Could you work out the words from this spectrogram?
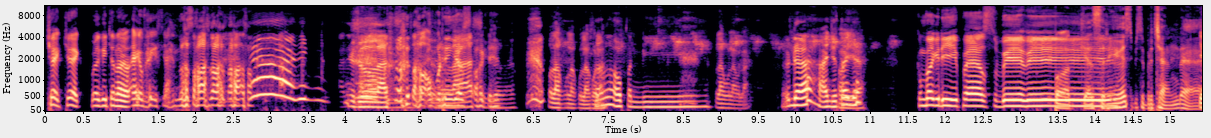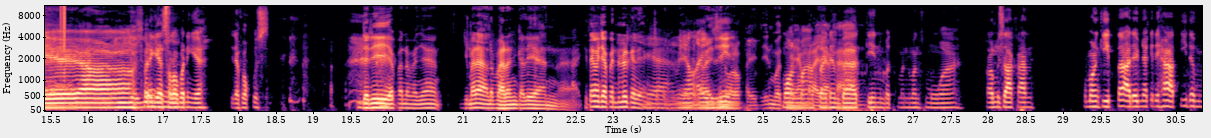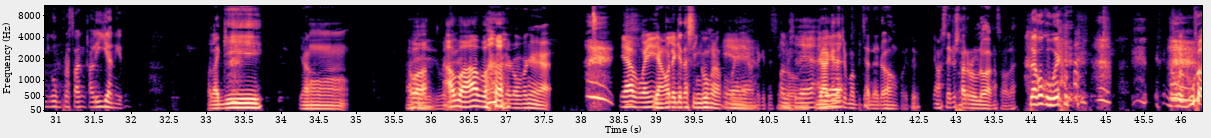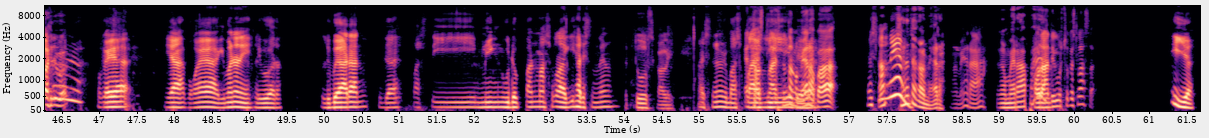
Cek cek bagi channel eh bagi channel salah salah salah salah Nggak jelas. Salah opening, guys. Jelas, Oke. ulang ulang ulang ulang Salah opening. ulang ulang ulang Udah, lanjut Oh, aja. iya. Kembali di PSBB Podcast serius bisa bercanda. Iya, sorry iya, guys, iya. salah opening ya. Tidak fokus. Jadi apa namanya? Gimana lebaran kalian? Nah, kita ngucapin dulu kalian. Iya, dulu minal aizin. Mohon maaf dan batin buat teman-teman semua. Kalau misalkan omongan kita ada yang menyakiti hati dan menyinggung perasaan kalian gitu. Apalagi yang Apa? Apa apa? Ngomongnya nggak? Ya pokoknya yang udah kita singgung lah pokoknya Iya. yang udah kita singgung. ada- kita cuma bercanda doang kok itu. Yang serius baru doang soalnya. Lah kok gue? Nama gua coba. Pokoknya ya pokoknya gimana nih libur Lebaran sudah pasti minggu depan masuk lagi hari Senin. Betul sekali. Hari Senin udah masuk Eh, lagi. Tanggal merah, Pak. Hari? Senin. Sekarang tanggal merah. Tanggal merah. Tanggal merah apa? Orang nanti masuk ke Selasa. Iya.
